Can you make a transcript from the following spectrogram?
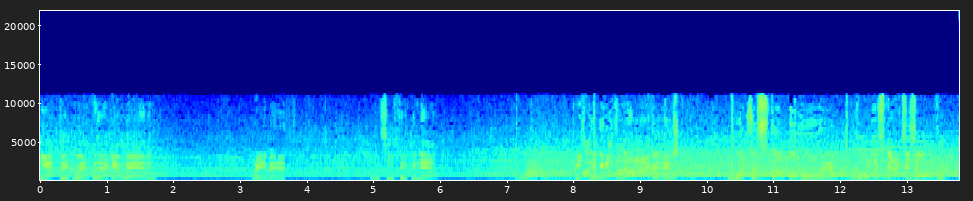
Yeah, big win for that young man. And Wait a minute. what's he thinking now? He's thinking he's not finished. He wants to stomp a hole in him. Boy, this match is over.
